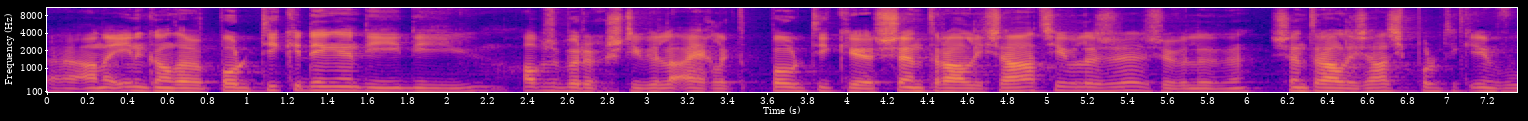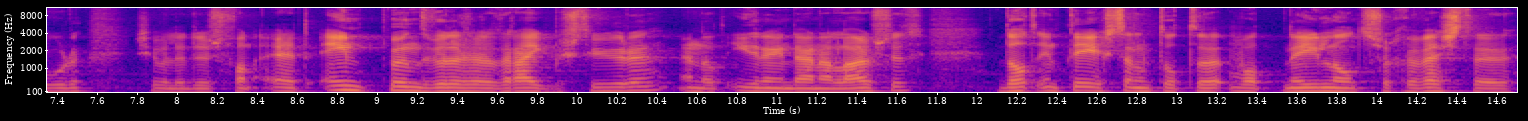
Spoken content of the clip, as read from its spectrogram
uh, aan de ene kant hebben we politieke dingen. Die, die Habsburgers die willen eigenlijk de politieke centralisatie willen ze. Ze willen centralisatiepolitiek invoeren. Ze willen dus van het één punt willen ze het Rijk besturen. En dat iedereen daarnaar luistert. Dat in tegenstelling tot wat Nederlandse gewesten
